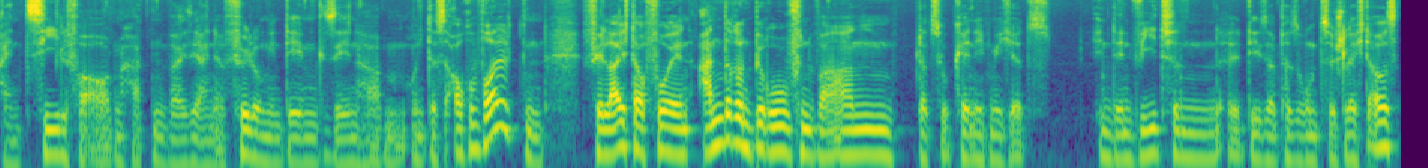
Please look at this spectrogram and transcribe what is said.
ein Ziel vor Augen hatten, weil sie eine Erfüllung in dem gesehen haben und das auch wollten. Vielleicht auch vorher in anderen Berufen waren, dazu kenne ich mich jetzt in den Viten äh, dieser Person zu schlecht aus,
